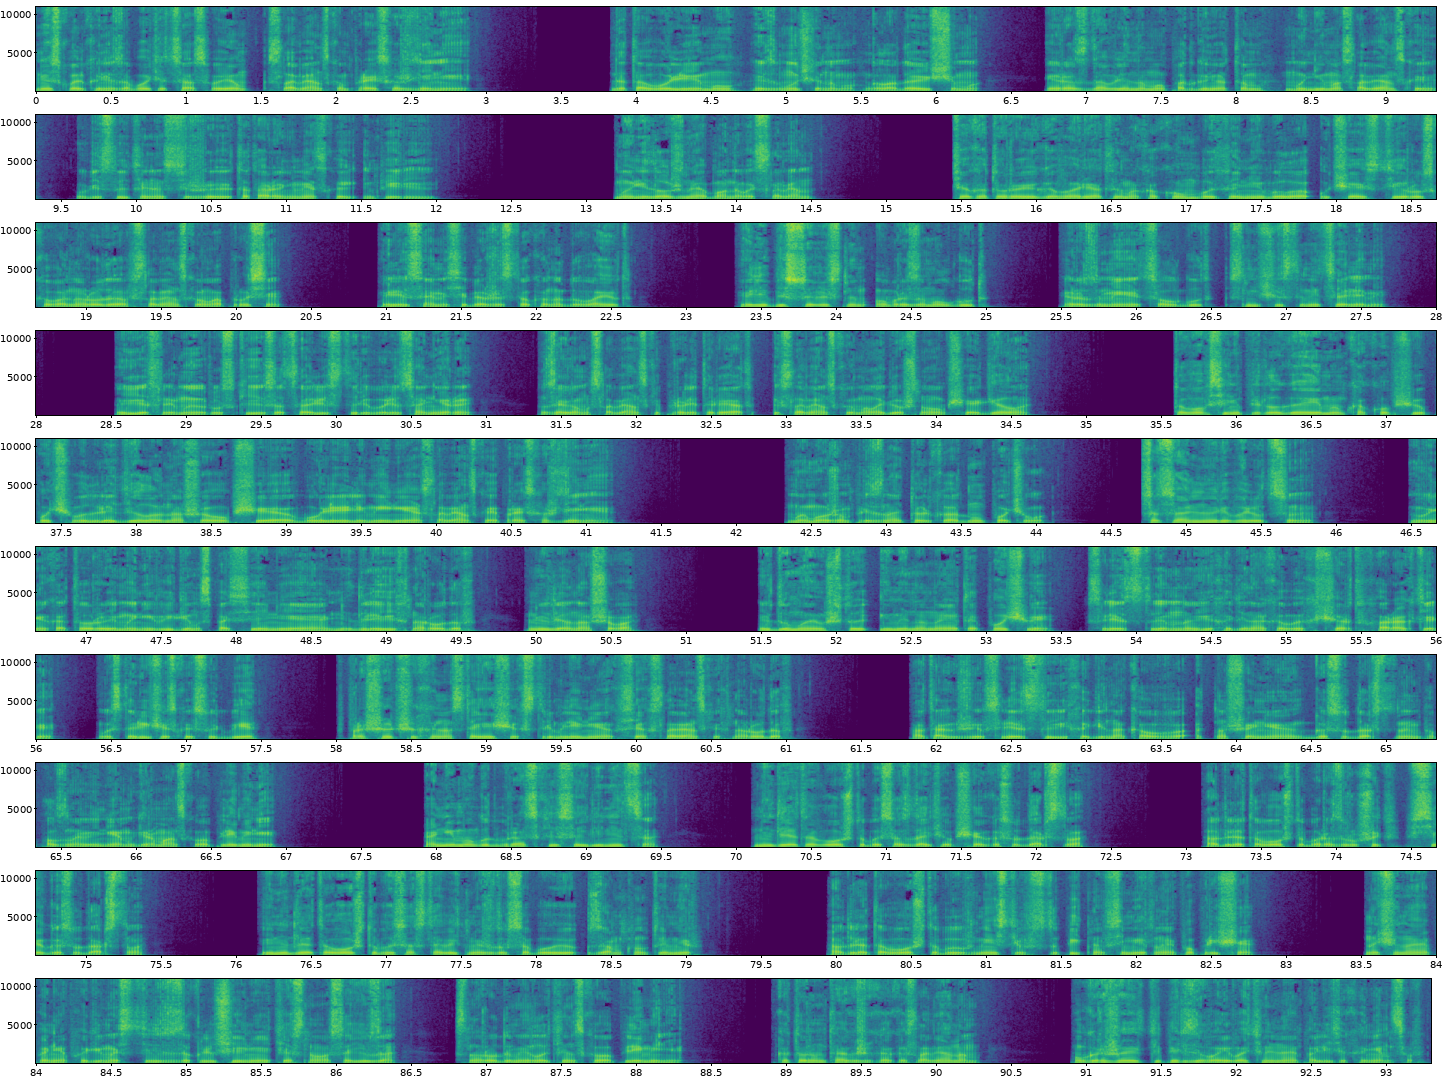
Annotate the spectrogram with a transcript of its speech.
нисколько не заботится о своем славянском происхождении. До того ли ему, измученному, голодающему и раздавленному под гнетом мнимо-славянской, в действительности же татаро-немецкой империи. Мы не должны обманывать славян. Те, которые говорят им о каком бы то ни было участии русского народа в славянском вопросе, или сами себя жестоко надувают, или бессовестным образом лгут, и, разумеется, лгут с нечистыми целями. если мы, русские социалисты-революционеры, зовем славянский пролетариат и славянскую молодежь на общее дело, то вовсе не предлагаем им как общую почву для дела наше общее, более или менее славянское происхождение. Мы можем признать только одну почву – социальную революцию, вне которой мы не видим спасения ни для их народов, ни для нашего, и думаем, что именно на этой почве, вследствие многих одинаковых черт в характере, в исторической судьбе, в прошедших и настоящих стремлениях всех славянских народов, а также вследствие их одинакового отношения к государственным поползновениям германского племени, они могут братски соединиться не для того, чтобы создать общее государство, а для того, чтобы разрушить все государства, и не для того, чтобы составить между собой замкнутый мир, а для того, чтобы вместе вступить на всемирное поприще, начиная по необходимости с заключения тесного союза с народами латинского племени, которым так же, как и славянам, угрожает теперь завоевательная политика немцев.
